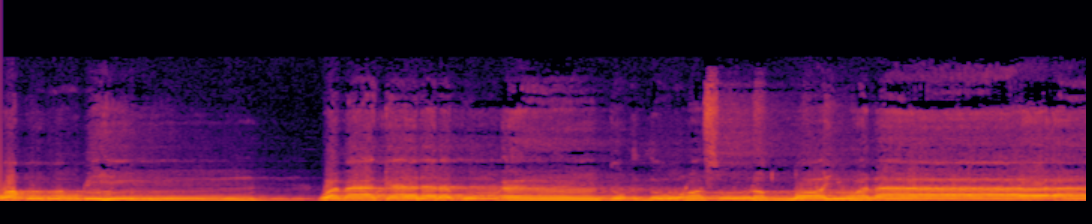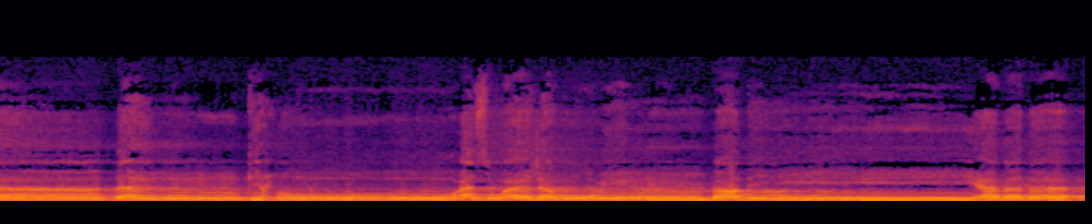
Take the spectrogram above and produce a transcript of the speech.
وَقُلُوبِهِنَّ وَمَا كَانَ لَكُمْ أَن تُؤْذُوا رَسُولَ اللَّهِ وَلَا أَن تَنكِحُوا أَزْوَاجَهُ مِن بَعْدِهِ أَبَدًا ۚ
